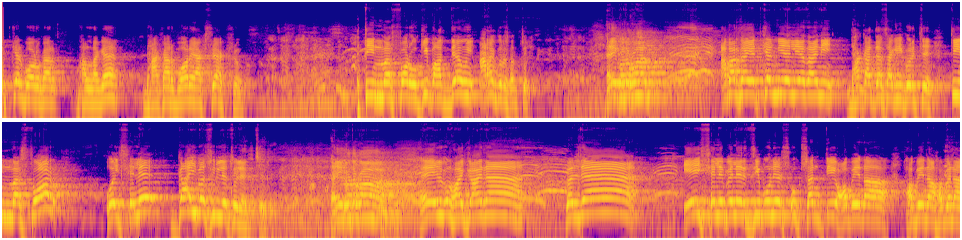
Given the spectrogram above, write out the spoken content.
এতকের বড় কার ভালো লাগে? ঢাকার বর একশো একশো। তিন মাস পর ও কি বাদ দেয় ওই আর একজনের সাথে চলে এই কতক্ষণ আবার যা এটকের মেয়ে নিয়ে যায়নি ঢাকার যা চাকরি করেছে। তিন মাস পর ওই ছেলে গাই বাসুল্লে চলে যাচ্ছে। এই কতক্ষণ এইরকম হয় কি হয় না? বলছে এই ছেলেপেলের জীবনের সুখ শান্তি হবে না হবে না হবে না।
